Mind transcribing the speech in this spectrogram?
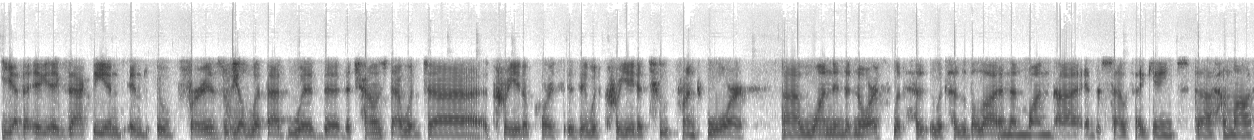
Yeah, exactly. And, and for Israel, what that would the, the challenge that would uh, create, of course, is it would create a two front war uh, one in the north with with Hezbollah, and then one uh, in the south against uh, Hamas.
